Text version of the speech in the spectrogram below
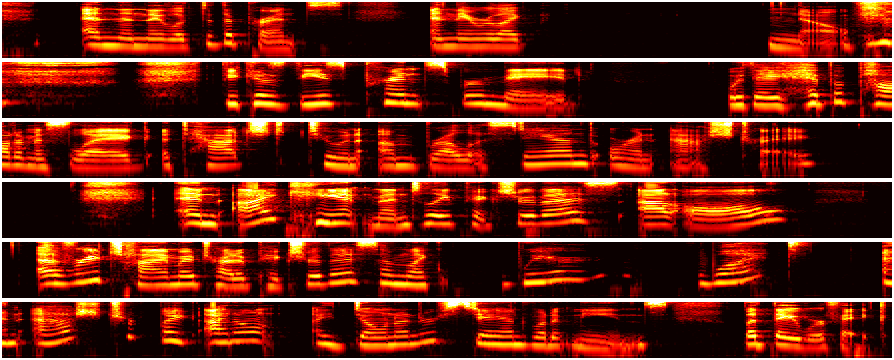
and then they looked at the prints and they were like, no. because these prints were made with a hippopotamus leg attached to an umbrella stand or an ashtray. And I can't mentally picture this at all. Every time I try to picture this, I'm like, where what? An ashtray? Like I don't I don't understand what it means, but they were fake.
